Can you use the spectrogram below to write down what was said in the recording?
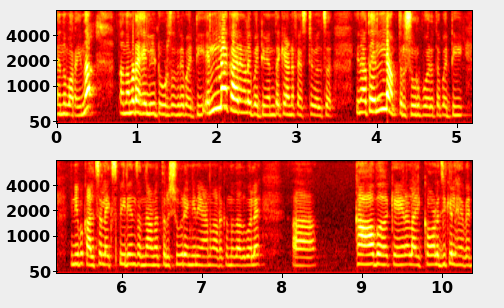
എന്ന് പറയുന്ന നമ്മുടെ ഹെലി ടൂറിസത്തിനെ പറ്റി എല്ലാ കാര്യങ്ങളെ പറ്റി എന്തൊക്കെയാണ് ഫെസ്റ്റിവൽസ് ഇതിനകത്ത് എല്ലാം തൃശ്ശൂർ പൂരത്തെ പറ്റി ഇനിയിപ്പോൾ കൾച്ചറൽ എക്സ്പീരിയൻസ് എന്താണ്? തൃശ്ശൂർ എങ്ങനെയാണ് നടക്കുന്നത്? അതുപോലെ കാവ് കേരള ഇക്കോളജിക്കൽ ഹെവൻ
